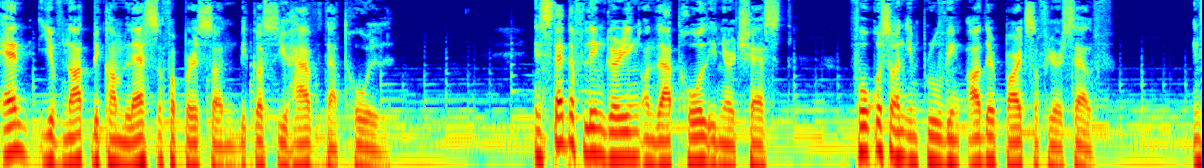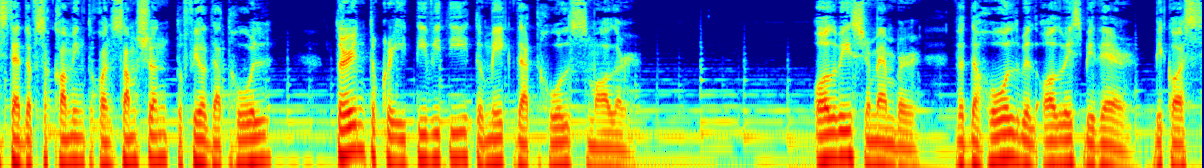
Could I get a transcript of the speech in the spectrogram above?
and you've not become less of a person because you have that hole. Instead of lingering on that hole in your chest, focus on improving other parts of yourself. Instead of succumbing to consumption to fill that hole, Turn to creativity to make that hole smaller. Always remember that the hole will always be there because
